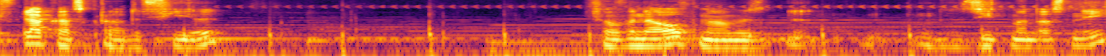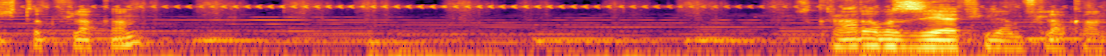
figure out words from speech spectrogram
flackert es gerade viel. Ich hoffe, in der Aufnahme äh, sieht man das nicht, das Flackern. Ist gerade aber sehr viel am Flackern.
